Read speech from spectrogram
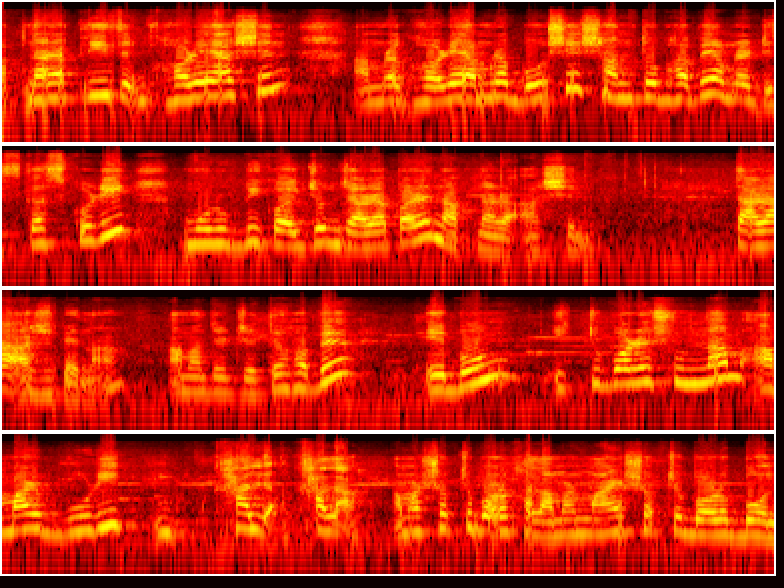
আপনারা প্লিজ ঘরে আসেন, আমরা ঘরে আমরা বসে শান্তভাবে আমরা ডিসকাস করি, মুরব্বি কয়েকজন যারা পারেন, আপনারা আসেন। তারা আসবে না, আমাদের যেতে হবে। এবং একটু পরে শুনলাম আমার বুড়ি খালা খালা, আমার সবচেয়ে বড় খালা, আমার মায়ের সবচেয়ে বড় বোন,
